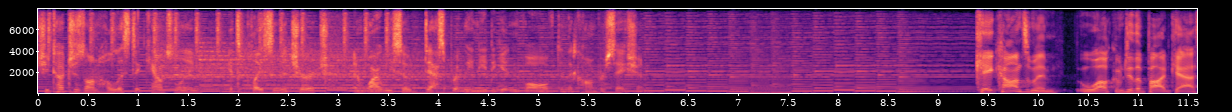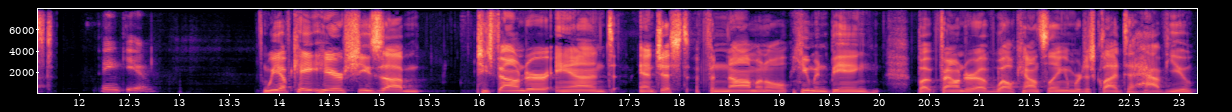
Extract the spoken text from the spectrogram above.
She touches on holistic counseling, its place in the church, and why we so desperately need to get involved in the conversation. Kate Konzelman, welcome to the podcast. Thank you. We have Kate here. She's um she's founder and and just a phenomenal human being, but founder of Well Counseling, and we're just glad to have you.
